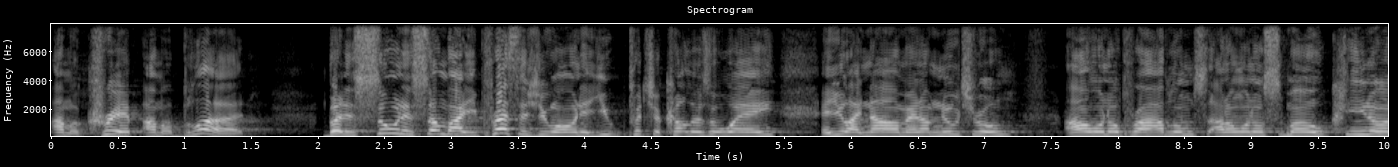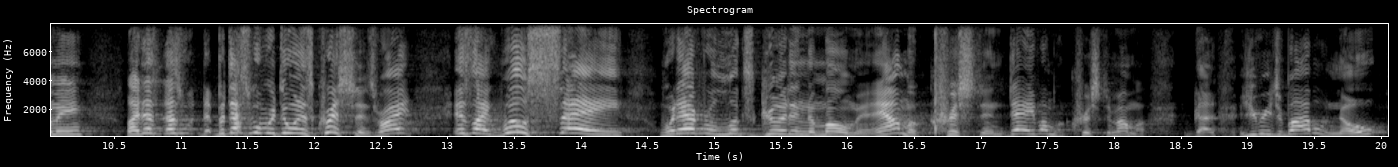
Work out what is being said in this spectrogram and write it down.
I'm a crip, I'm a blood, but as soon as somebody presses you on it, you put your colors away, and you're like, no, man, I'm neutral. I don't want no problems. I don't want no smoke. You know what I mean? Like that's, that's but that's what we're doing as Christians, right? It's like we'll say whatever looks good in the moment. Hey, I'm a Christian. Dave, I'm a Christian. I'm a God. You read your Bible? No.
